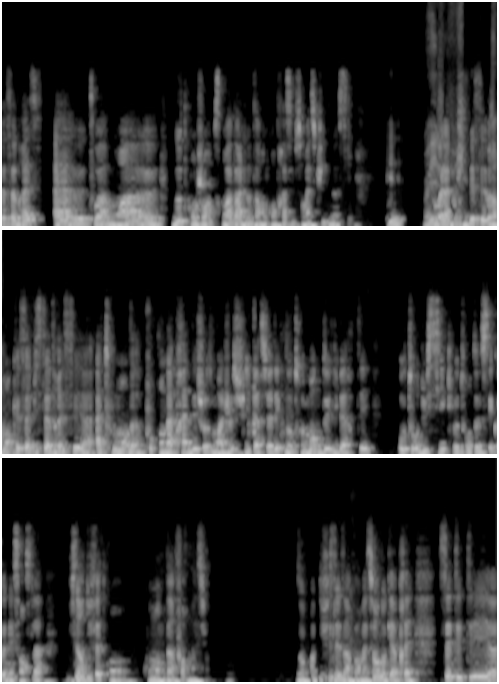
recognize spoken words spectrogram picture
ça s'adresse à euh, toi, moi, notre conjoint, parce qu'on va parler notamment de contraception masculine aussi. Et voilà, donc l'idée c'est vraiment que ça puisse s'adresser à tout le monde pour qu'on apprenne des choses. Moi, je suis persuadée que notre manque de liberté autour du cycle, autour de ces connaissances-là, vient du fait qu'on manque d'informations. Donc, on diffuse les informations. Donc, après, cet été, euh,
